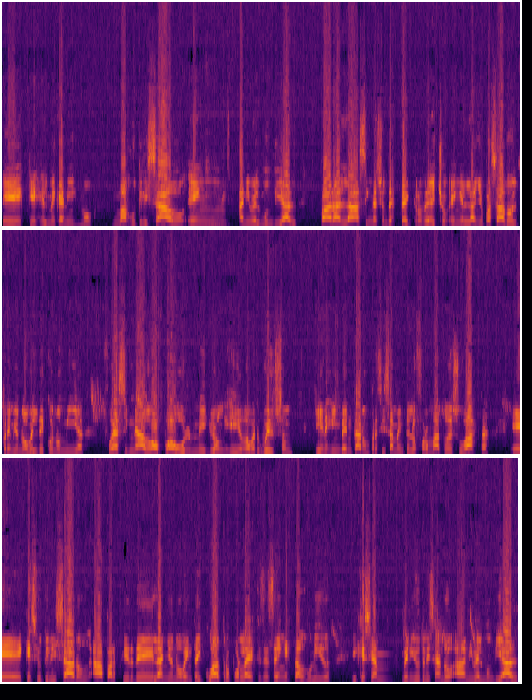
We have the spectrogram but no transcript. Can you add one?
eh, que es el mecanismo más utilizado en, a nivel mundial para la asignación de espectro. De hecho, en el año pasado el Premio Nobel de Economía fue asignado a Paul Migron y Robert Wilson, quienes inventaron precisamente los formatos de subasta eh, que se utilizaron a partir del año 94 por la FCC en Estados Unidos y que se han venido utilizando a nivel mundial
